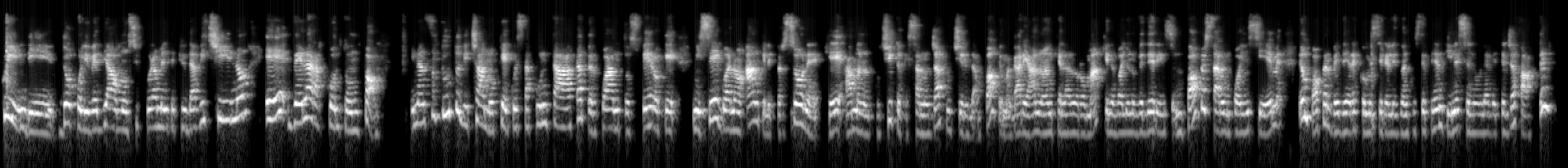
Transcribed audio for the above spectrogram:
Quindi dopo li vediamo sicuramente più da vicino e ve la racconto un po'. Innanzitutto diciamo che questa puntata, per quanto spero che mi seguano anche le persone che amano il cucito e che sanno già cucire da un po', che magari hanno anche la loro macchina e vogliono vedere un po' per stare un po' insieme e un po' per vedere come si realizzano queste piantine se non le avete già fatte.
